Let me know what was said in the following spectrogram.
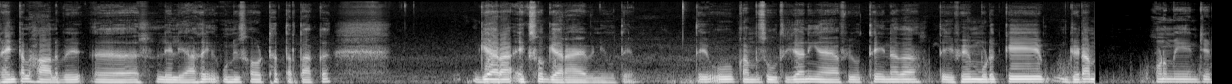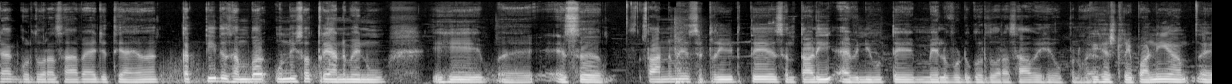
ਰੈਂਟਲ ਹਾਲ ਵੀ ਲੈ ਲਿਆ ਸੀ 1978 ਤੱਕ 11 111 ਐਵਨਿਊ ਤੇ। ਤੇ ਉਹ ਕੰਮ ਸੂਤ ਜਿਹਾ ਨਹੀਂ ਆਇਆ, ਫਿਰ ਉੱਥੇ ਇਹਨਾਂ ਦਾ, ਤੇ ਫਿਰ ਮੁੜ ਕੇ ਜਿਹੜਾ ਹੁਣ ਮੇਨ ਜਿਹੜਾ ਗੁਰਦੁਆਰਾ ਸਾਹਿਬ ਹੈ ਜਿੱਥੇ ਆਇਆ ਹਾਂ 31 ਦਸੰਬਰ 1993 ਨੂੰ ਇਹ ਇਸ 97 ਸਟਰੀਟ ਤੇ 47 ਐਵਨਿਊ ਤੇ ਮਿਲਵੁੱਡ ਗੁਰਦੁਆਰਾ ਸਾਹਿਬ ਇਹ ਓਪਨ ਹੋਇਆ। ਹਿਸਟਰੀ ਪੜ੍ਹਨੀ ਆ ਅਹ,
